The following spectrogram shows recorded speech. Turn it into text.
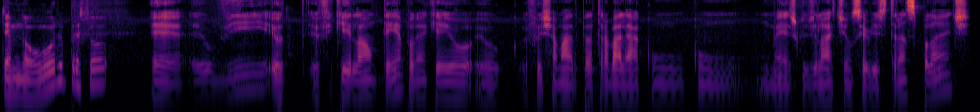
Terminou o Ouro e prestou. É, eu vim, eu, eu fiquei lá um tempo, né? Que aí eu, eu, eu fui chamado para trabalhar com, com um médico de lá que tinha um serviço de transplante,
